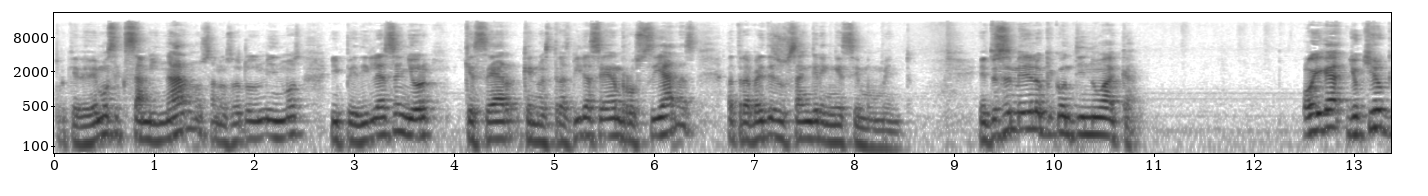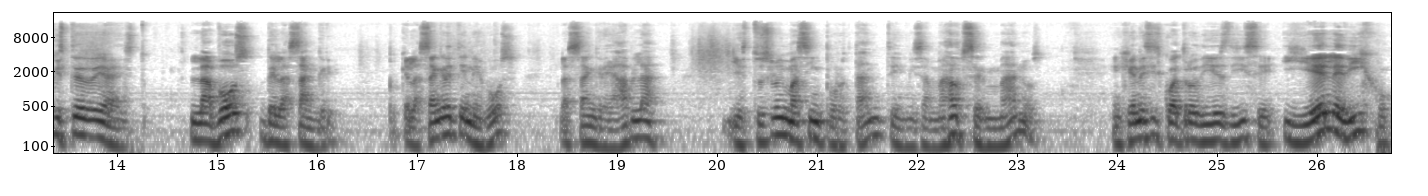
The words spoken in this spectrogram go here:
porque debemos examinarnos a nosotros mismos y pedirle al Señor que, sea, que nuestras vidas sean rociadas a través de su sangre en ese momento. Entonces mire lo que continúa acá. Oiga, yo quiero que usted vea esto. La voz de la sangre. Porque la sangre tiene voz. La sangre habla. Y esto es lo más importante, mis amados hermanos. En Génesis 4.10 dice, y él le dijo,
